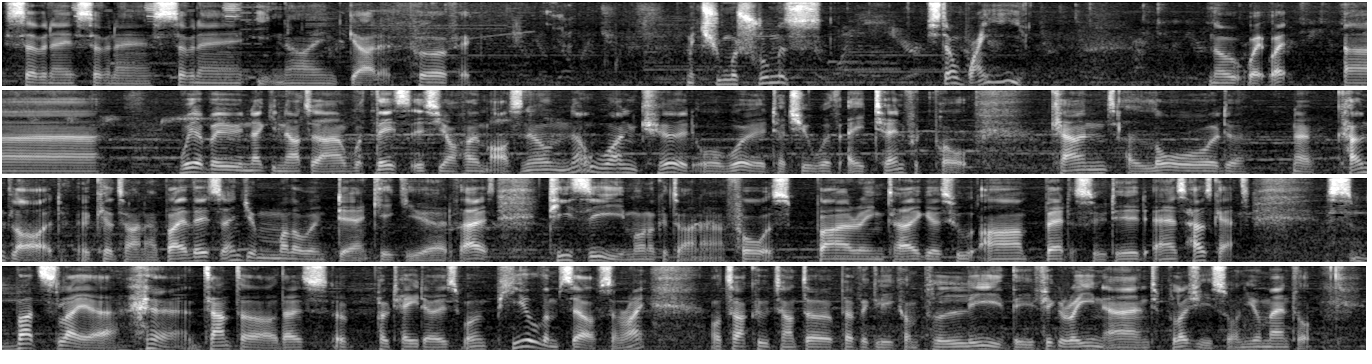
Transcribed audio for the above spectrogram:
7A, 7A, 7A, E9. Got it. Perfect. Machu mushrooms. Still why? No, wait, wait. Uh. Weeaboo Naginata, with this is your home arsenal. No one could or would touch you with a 10 foot pole. Count lord. No, Count Lord Katana. By this, and your mother won't dare kick you out of the house. TC Monokatana for aspiring tigers who are better suited as house cats. Butt Slayer, Tanto, those uh, potatoes won't peel themselves, alright? Otaku Tanto perfectly complete the figurine and plushies on your mantle.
